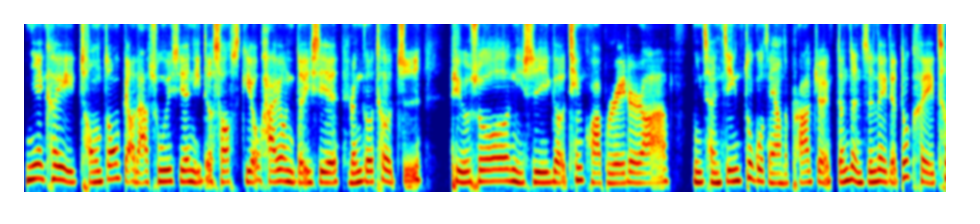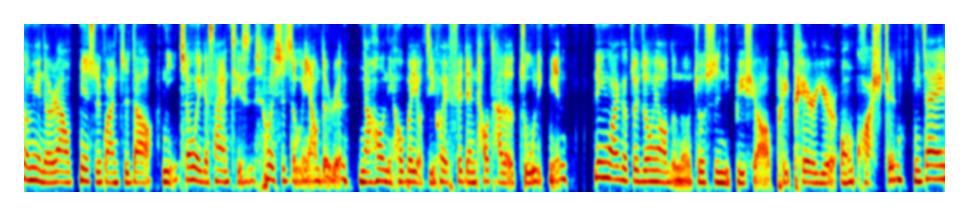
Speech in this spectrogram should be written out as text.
你也可以从中表达出一些你的 soft skill，还有你的一些人格特质，比如说你是一个 team cooperator 啊。你曾经做过怎样的 project 等等之类的，都可以侧面的让面试官知道你身为一个 scientist 会是怎么样的人，然后你会不会有机会 fit in 到他的组里面。另外一个最重要的呢，就是你必须要 prepare your own question。你在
